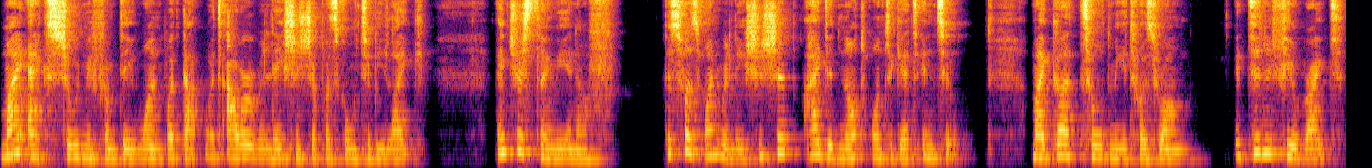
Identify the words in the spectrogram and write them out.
My ex showed me from day one what that, what our relationship was going to be like. Interestingly enough, this was one relationship I did not want to get into. My gut told me it was wrong. It didn't feel right.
